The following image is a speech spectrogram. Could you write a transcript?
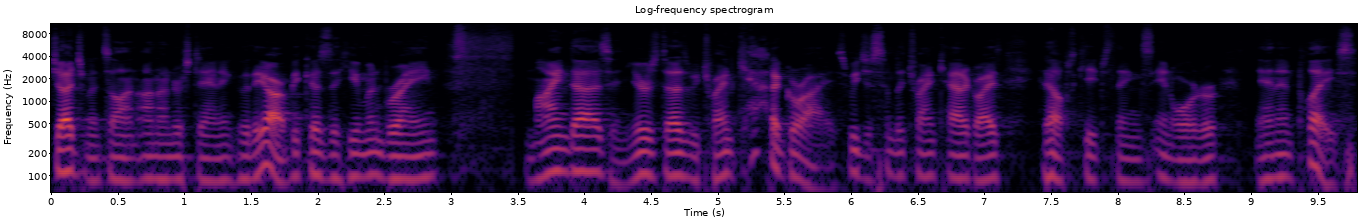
judgments on, on understanding who they are. Because the human brain, mine does and yours does, we try and categorize. We just simply try and categorize. It helps keeps things in order and in place.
